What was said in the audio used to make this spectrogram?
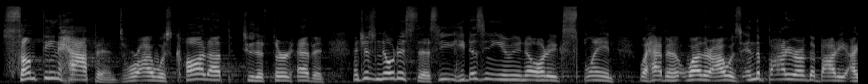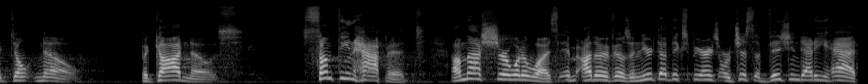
something happened where I was caught up to the third heaven. And just notice this. He, he doesn't even know how to explain what happened. Whether I was in the body or of the body, I don't know. But God knows. Something happened. I'm not sure what it was. Either if it was a near death experience or just a vision that he had.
